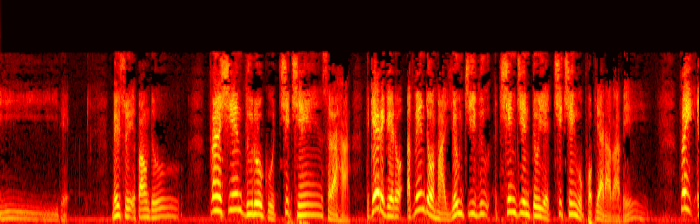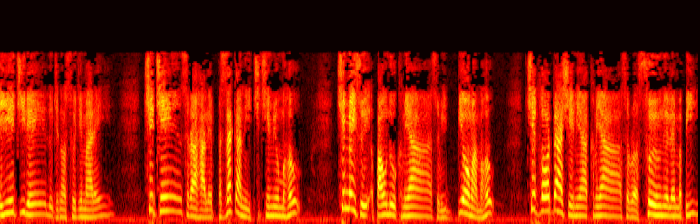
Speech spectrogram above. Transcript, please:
၏တဲ့မိတ်ဆွေအပေါင်းတို့ တန်ရှင်းသူတို့ကိုချစ်ခြင်းဆိုတာဟာတကယ်တကယ်တော့အသင်းတော်မှာယုံကြည်သူအချင်းချင်းတို့ရဲ့ချစ်ခြင်းကိုဖော်ပြတာပါပဲသိအရေးကြီးတယ်လို့ကျွန်တော်ဆိုချင်ပါတယ်ချစ်ချင်းဆိုတာဟာလေပါဇက်ကနေချစ်ချင်းမျိုးမဟုတ်ချစ်မိတ်ဆွေအပေါင်းတို့ခမညာဆိုပြီးပြောမှာမဟုတ်ချစ်တော်တရှင်များခမညာဆိုတော့ဆိုရုံနဲ့လည်းမပြီး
